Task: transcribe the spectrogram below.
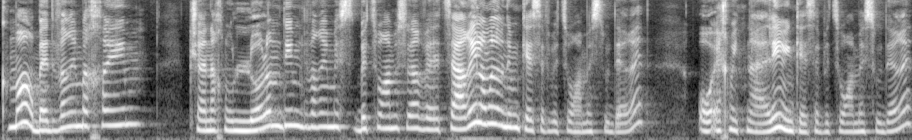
כמו הרבה דברים בחיים, כשאנחנו לא לומדים דברים בצורה מסודרת, ולצערי לא מלמדים כסף בצורה מסודרת, או איך מתנהלים עם כסף בצורה מסודרת,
